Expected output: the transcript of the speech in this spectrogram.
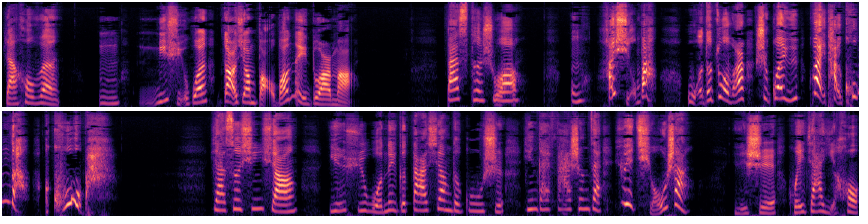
然后问：“嗯。”你喜欢大象宝宝那段吗？巴斯特说：“嗯，还行吧。我的作文是关于外太空的，酷吧？”亚瑟心想：“也许我那个大象的故事应该发生在月球上。”于是回家以后，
